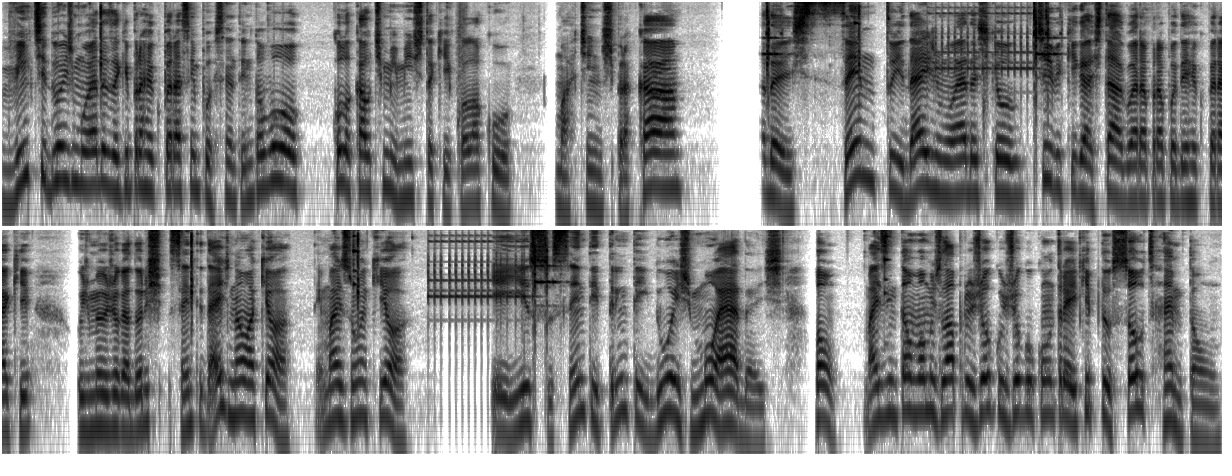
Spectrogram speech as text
22 moedas aqui para recuperar 100%. Então vou colocar o time misto aqui. Coloco o Martins pra cá. Das 110 moedas que eu tive que gastar agora para poder recuperar aqui os meus jogadores. 110 não, aqui ó. Tem mais um aqui ó. Que isso, 132 moedas. Bom, mas então vamos lá para o jogo, jogo contra a equipe do Southampton.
